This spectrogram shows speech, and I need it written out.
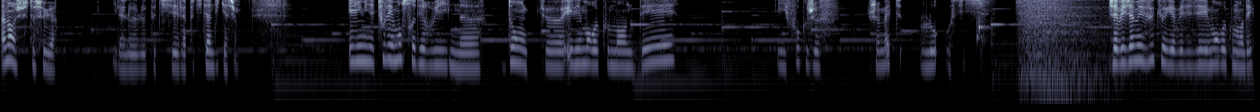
Ah non, juste celui-là. Il a le, petit, la petite indication. Éliminer tous les monstres des ruines. Donc, euh, éléments recommandés. Et il faut que je, je mette l'eau aussi. J'avais jamais vu qu'il y avait des éléments recommandés.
